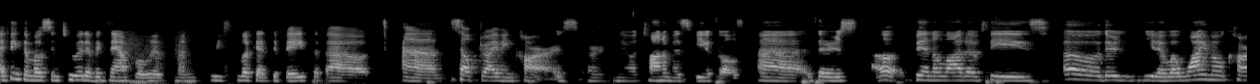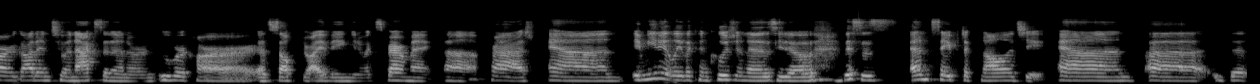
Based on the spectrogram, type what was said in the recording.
I think the most intuitive example is when we look at debates about um, self-driving cars or you know autonomous vehicles. Uh, there's uh, been a lot of these. Oh, there's you know a Waymo car got into an accident or an Uber car, a self-driving you know experiment uh, crash, and immediately the conclusion is you know this is unsafe technology. And uh, the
